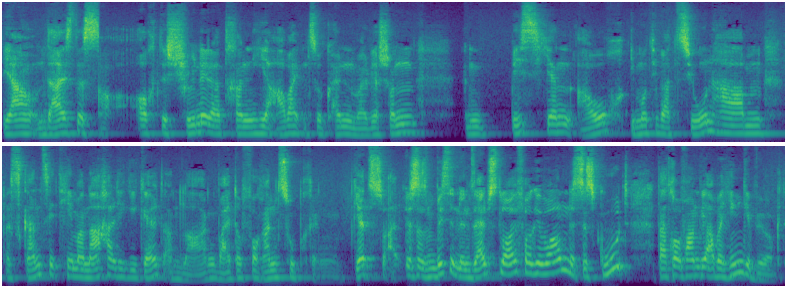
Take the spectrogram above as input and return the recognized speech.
Ja, und da ist es auch das Schöne daran, hier arbeiten zu können, weil wir schon ein bisschen auch die Motivation haben, das ganze Thema nachhaltige Geldanlagen weiter voranzubringen. Jetzt ist es ein bisschen ein Selbstläufer geworden, das ist gut, darauf haben wir aber hingewirkt.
